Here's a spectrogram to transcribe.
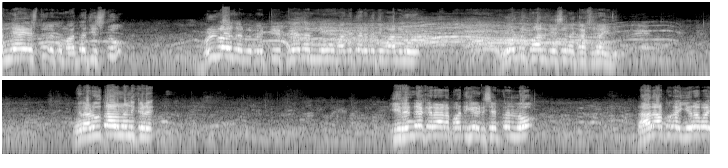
అన్యాయస్తులకు మద్దతు ఇస్తూ బుల్డోజర్లు పెట్టి పేదలను మధ్యతరగతి వాళ్ళను రోడ్డు పాలు చేసిన ఘటన ఇది. నేను అడుగుతా ఉన్నాను ఇక్కడే. ఈ రెండు ఎకరాల పదిహేడు సెంటర్లో దాదాపుగా ఇరవై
